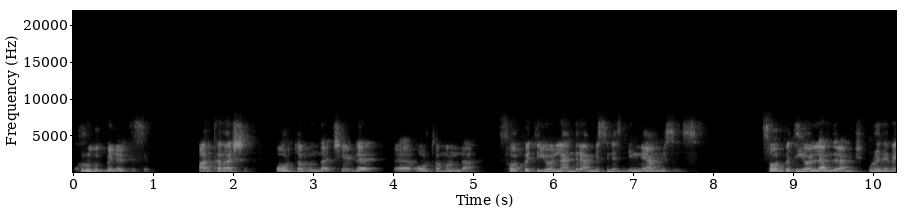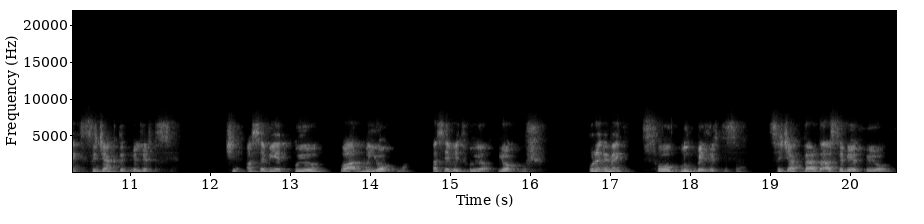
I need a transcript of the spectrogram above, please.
Kuruluk belirtisi. Arkadaş ortamında, çevre e, ortamında sohbeti yönlendiren misiniz, dinleyen misiniz? Sohbeti yönlendirenmiş. Bu ne demek? Sıcaklık belirtisi. Şimdi asabiyet huyu var mı, yok mu? Asabiyet huyu yokmuş. Bu ne demek? Soğukluk belirtisi. Sıcaklarda asabiyet huyu olur.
